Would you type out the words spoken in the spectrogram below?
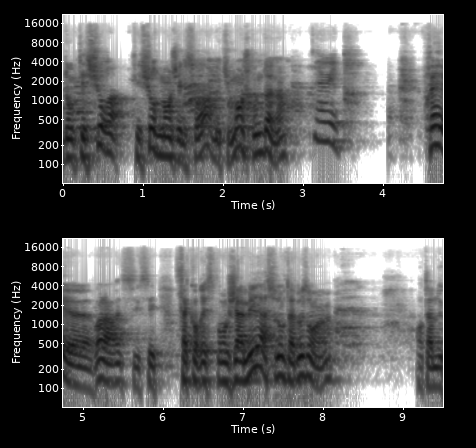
donc tu es sûr, t'es sûr de manger le soir, mais tu manges qu'on te donne. Hein. Ah oui. Après, euh, voilà, c'est, c'est, ça correspond jamais à ce dont tu as besoin. Hein. En termes de,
